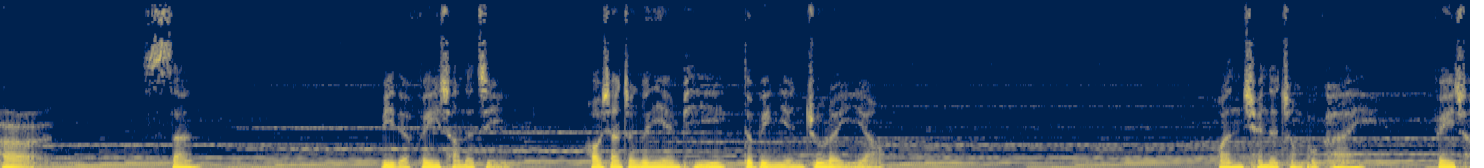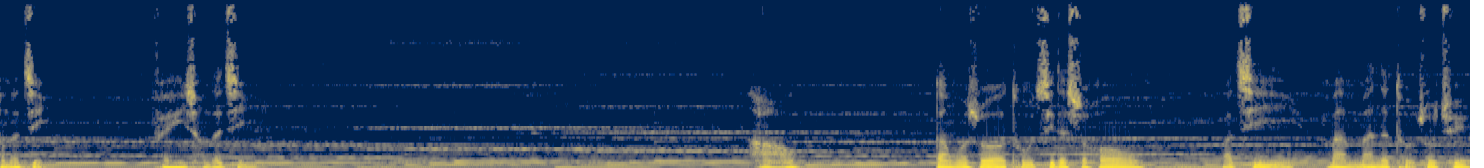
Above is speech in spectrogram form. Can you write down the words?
二、三，闭得非常的紧，好像整个眼皮都被粘住了一样，完全的睁不开，非常的紧，非常的紧。好，当我说吐气的时候，把气。慢慢的吐出去，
